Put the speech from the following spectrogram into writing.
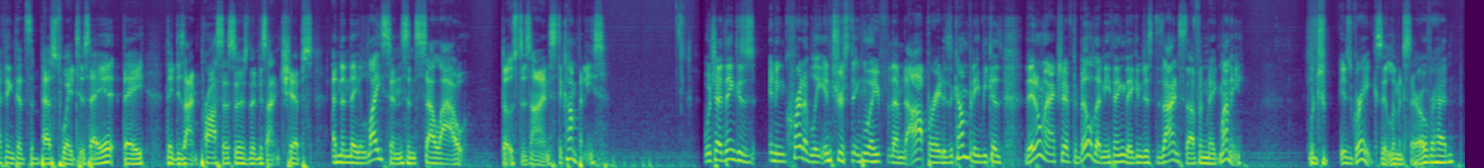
I think that's the best way to say it. They they design processors, they design chips, and then they license and sell out those designs to companies which I think is an incredibly interesting way for them to operate as a company because they don't actually have to build anything; they can just design stuff and make money, which is great because it limits their overhead,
